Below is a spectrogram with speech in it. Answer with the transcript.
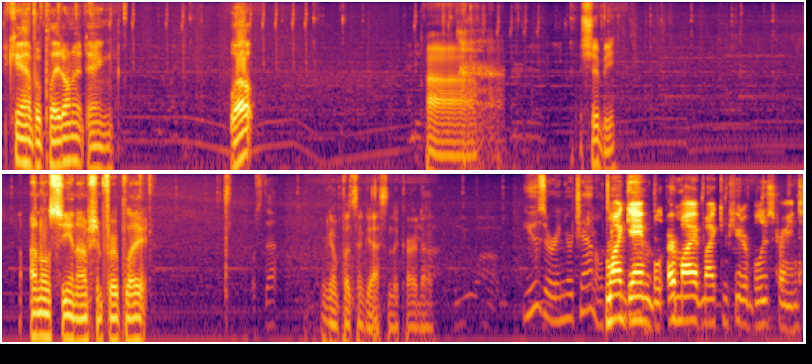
You can't have a plate on it? Dang. Well, Uh it should be. I don't see an option for a plate. What's that? We're gonna put some gas in the car though. User in your channel. My game or my my computer blue screened.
